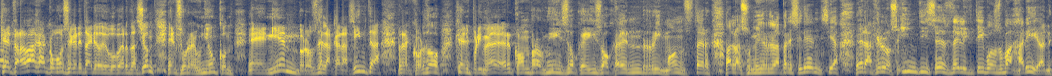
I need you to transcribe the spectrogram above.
Que trabaja como secretario de gobernación, en su reunión con eh, miembros de la Canacintra, recordó que el primer compromiso que hizo Henry Monster al asumir la presidencia era que los índices delictivos bajarían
